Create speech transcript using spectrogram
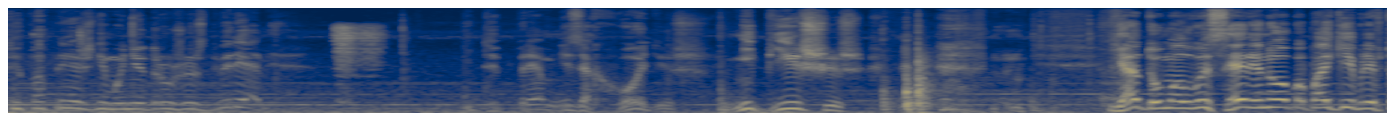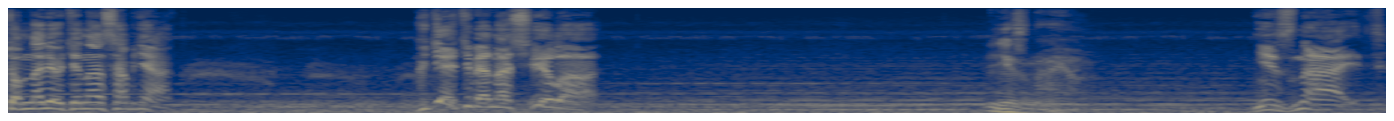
Ты по-прежнему не дружишь с дверями. Ты прям не заходишь, не пишешь. Я думал, вы с Эрин оба погибли в том налете на особняк. Где тебя носило? Не знаю. Не знает.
